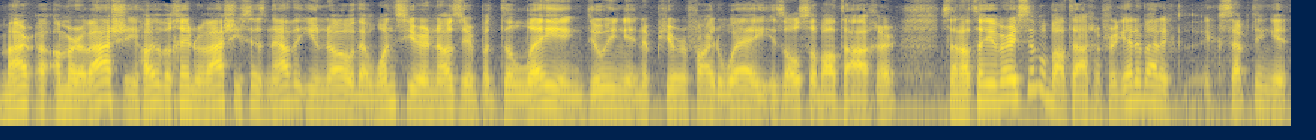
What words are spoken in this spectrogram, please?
Uh, Amar Ravashi, Ravashi says, now that you know that once you're a Nazir, but delaying doing it in a purified way is also Bal Ta'acher, so then I'll tell you a very simple Bal Ta'acher. Forget about accepting it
